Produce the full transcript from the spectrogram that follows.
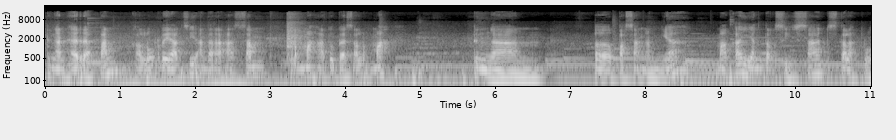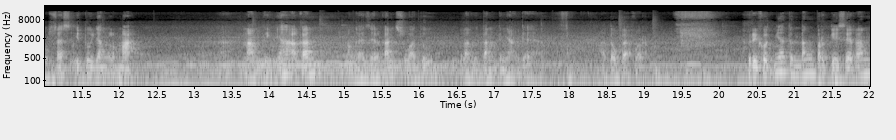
Dengan harapan kalau reaksi antara asam lemah atau basa lemah dengan e, pasangannya maka yang tersisa setelah proses itu yang lemah nantinya akan menghasilkan suatu larutan penyangga atau buffer. Berikutnya tentang pergeseran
